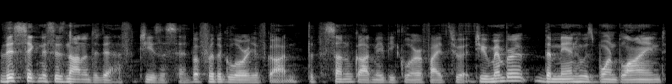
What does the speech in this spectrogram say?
this sickness is not unto death, Jesus said, but for the glory of God, that the Son of God may be glorified through it. Do you remember the man who was born blind?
